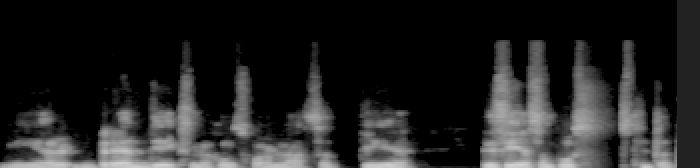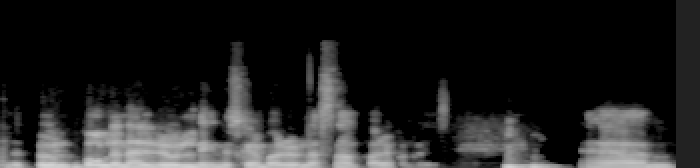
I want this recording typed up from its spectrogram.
mer bredd i examinationsformerna. Så det, det ser jag som positivt att bollen är i rullning, nu ska den bara rulla snabbare på något vis. Mm. Um,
